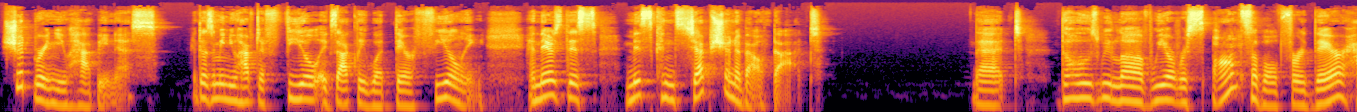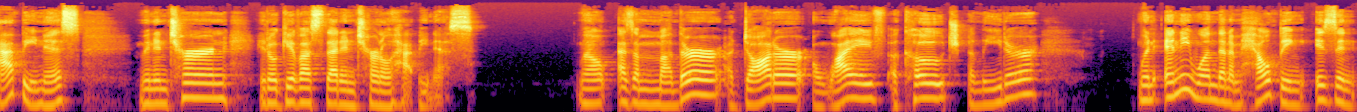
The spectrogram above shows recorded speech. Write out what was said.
should bring you happiness. It doesn't mean you have to feel exactly what they're feeling. And there's this misconception about that. That those we love, we are responsible for their happiness, and in turn, it'll give us that internal happiness. Well, as a mother, a daughter, a wife, a coach, a leader, when anyone that I'm helping isn't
